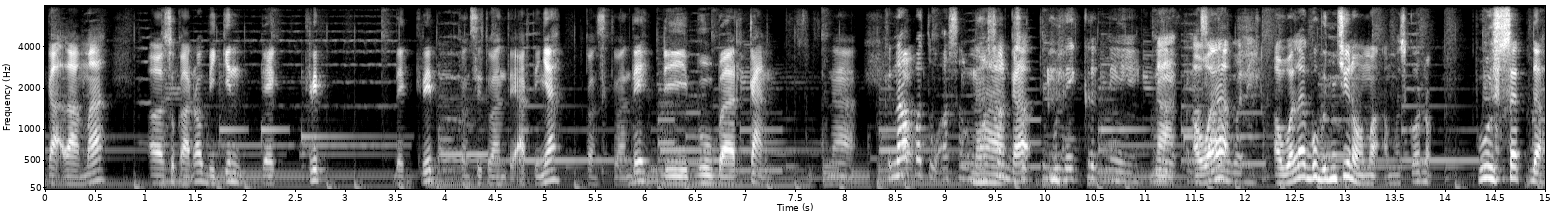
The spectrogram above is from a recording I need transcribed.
nggak lama eh, Soekarno bikin dekrit dekrit konstituante, artinya konstituante dibubarkan. Nah, Kenapa tuh asal Nah, bisa timbul dekret nih? Nah, Nih, awalnya- nih. awalnya gue benci no sama, sama Soekarno. Buset dah,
